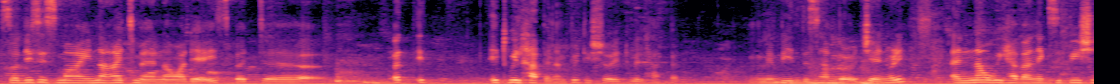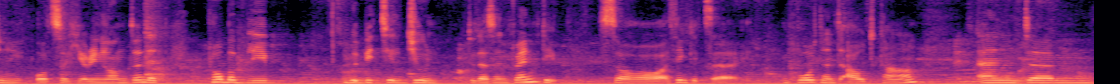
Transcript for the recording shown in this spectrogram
So this is my nightmare nowadays, but uh, but it it will happen. I'm pretty sure it will happen. Maybe in December or January. And now we have an exhibition also here in London that probably will be till June 2020. So I think it's an important outcome. And um,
